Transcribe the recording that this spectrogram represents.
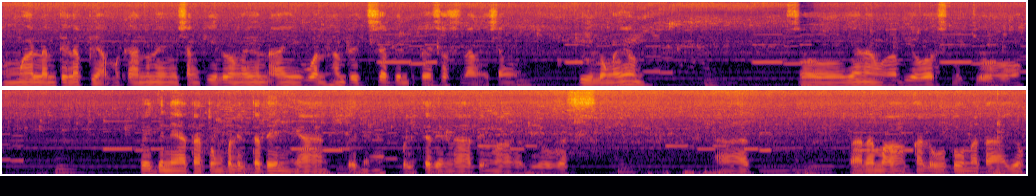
Ang mahal ng tilapia, magkano na yung isang kilo ngayon ay 170 pesos lang isang kilo ngayon. So, yan ang mga viewers, medyo pwede na yata itong baligtadin. Yan, pwede na. Baligtadin natin mga viewers. At para makaluto na tayo.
